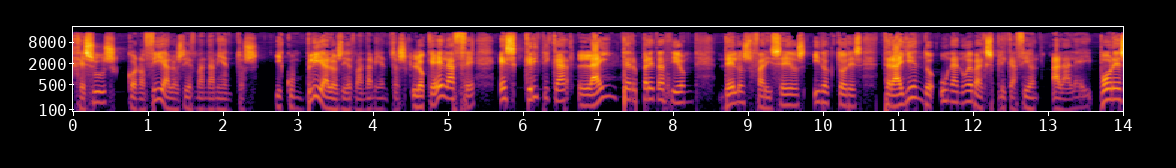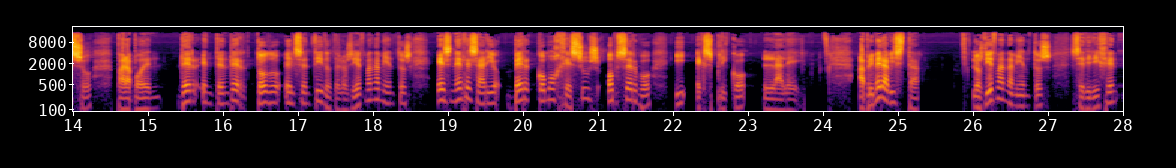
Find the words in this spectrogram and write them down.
Jesús conocía los diez mandamientos y cumplía los diez mandamientos. Lo que él hace es criticar la interpretación de los fariseos y doctores, trayendo una nueva explicación a la ley. Por eso, para poder entender todo el sentido de los diez mandamientos, es necesario ver cómo Jesús observó y explicó la ley. A primera vista, los diez mandamientos se dirigen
